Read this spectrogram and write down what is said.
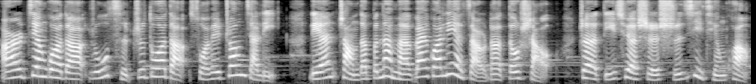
而见过的如此之多的所谓庄家里。连长得不那么歪瓜裂枣的都少，这的确是实际情况，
